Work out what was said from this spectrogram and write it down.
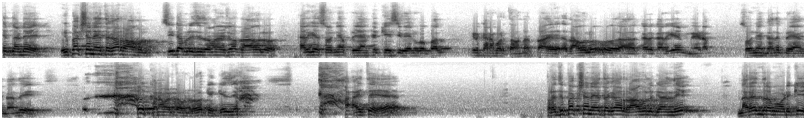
ఏంటంటే విపక్ష నేతగా రాహుల్ సిడబ్ల్యూసీ సమావేశంలో రాహుల్ ఖర్గే సోనియా ప్రియాంక కేసీ వేణుగోపాల్ ఇక్కడ కనబడతా ఉన్నారు. రాహుల్ ఖర్గే మేడం సోనియా గాంధీ ప్రియాంక గాంధీ కనబడతా ఉన్నారు. ఓకే కేసీ అయితే ప్రతిపక్ష నేతగా రాహుల్ గాంధీ నరేంద్ర మోడీకి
